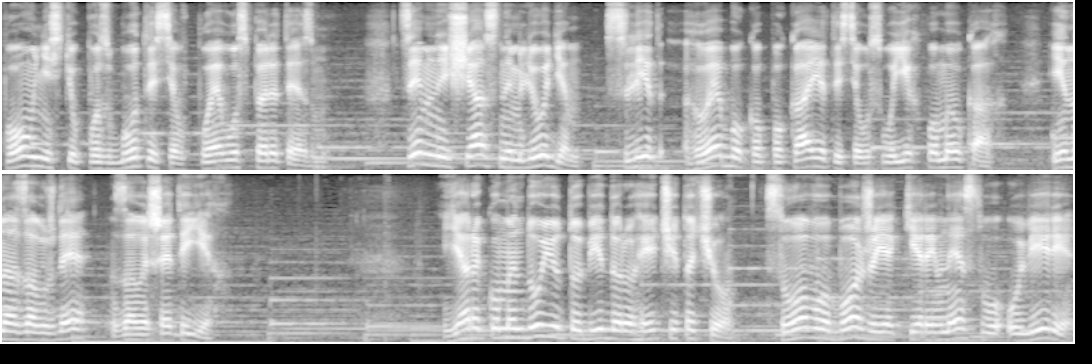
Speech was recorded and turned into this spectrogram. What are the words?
повністю позбутися впливу спиритизму. Цим нещасним людям слід глибоко покаятися у своїх помилках і назавжди залишити їх. Я рекомендую тобі, дорогий читачу, Слово Боже як керівництво у вірі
